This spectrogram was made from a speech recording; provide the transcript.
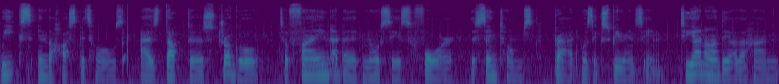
weeks in the hospitals as doctors struggled to find a diagnosis for the symptoms Brad was experiencing. Tiana, on the other hand,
